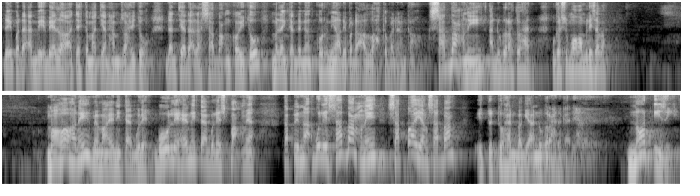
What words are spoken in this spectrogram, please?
daripada ambil bela atas kematian Hamzah itu dan tiadalah sabang engkau itu melainkan dengan kurnia daripada Allah kepada engkau. Sabang ni anugerah Tuhan. Bukan semua orang boleh sabang. Marah ni memang anytime boleh. Boleh anytime boleh spark punya. Tapi nak boleh sabang ni siapa yang sabang itu Tuhan bagi anugerah dekat dia. Not easy.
